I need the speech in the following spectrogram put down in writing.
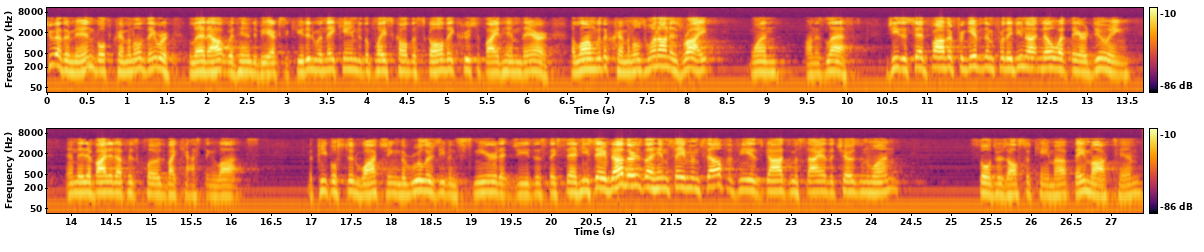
Two other men, both criminals, they were led out with him to be executed. When they came to the place called the skull, they crucified him there, along with the criminals, one on his right, one on his left. Jesus said, Father, forgive them, for they do not know what they are doing. And they divided up his clothes by casting lots. The people stood watching. The rulers even sneered at Jesus. They said, He saved others, let him save himself if he is God's Messiah, the chosen one. Soldiers also came up. They mocked him.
